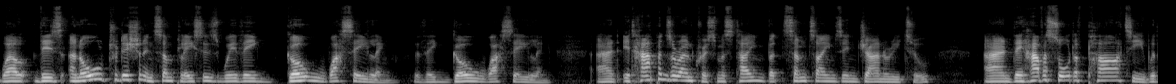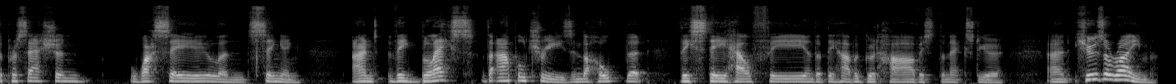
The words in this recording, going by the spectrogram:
Well, there's an old tradition in some places where they go wassailing. They go wassailing. And it happens around Christmas time, but sometimes in January too. And they have a sort of party with a procession wassail and singing. And they bless the apple trees in the hope that they stay healthy and that they have a good harvest the next year. And here's a rhyme,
